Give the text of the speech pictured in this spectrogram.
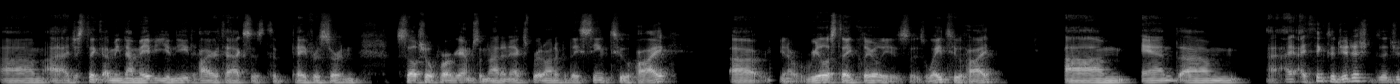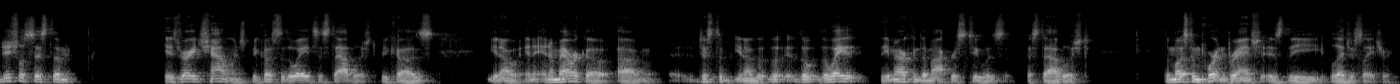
Um, I, I, just think, I mean, now maybe you need higher taxes to pay for certain social programs. I'm not an expert on it, but they seem too high. Uh, you know, real estate clearly is, is way too high. Um, and um, I, I, think the judicial the judicial system is very challenged because of the way it's established. Because you know, in, in America, um, just to, you know, the, the, the way the American democracy was established, the most important branch is the legislature.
